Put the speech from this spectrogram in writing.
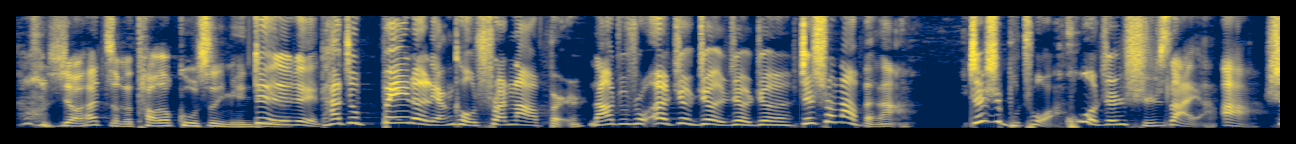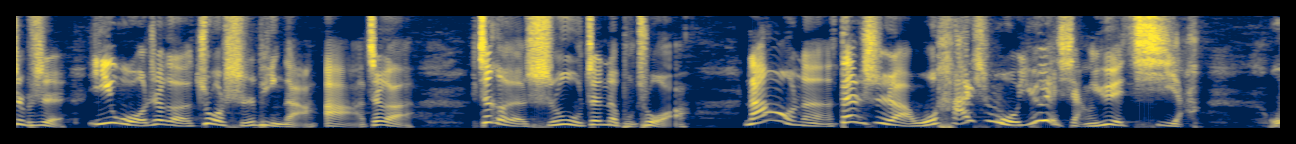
好笑，他整个套到故事里面去。对对对，他就背了两口酸辣粉儿，然后就说：“啊，这这这这这酸辣粉啊。”真是不错，货真实在啊啊，是不是？以我这个做食品的啊，这个这个食物真的不错啊。然后呢，但是啊，我还是我越想越气呀。为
